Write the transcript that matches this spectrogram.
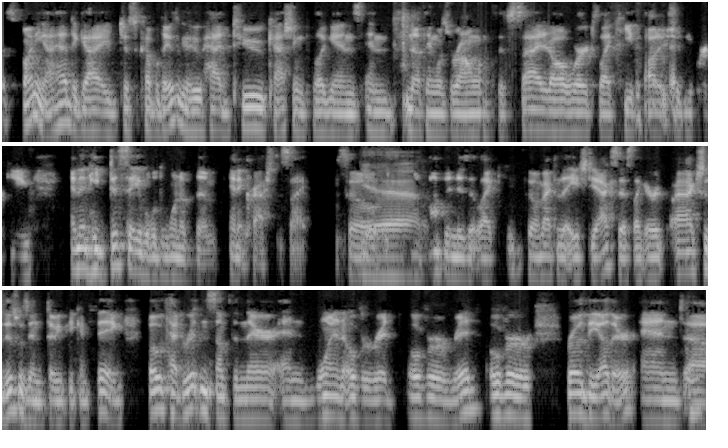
it's funny. I had a guy just a couple days ago who had two caching plugins and nothing was wrong with the site. It all worked like he thought it should be working, and then he disabled one of them and it crashed the site. So yeah. what happened is it like going back to the .htaccess, like or actually this was in WP config. Both had written something there, and one overrid overrid overrode the other. And uh,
